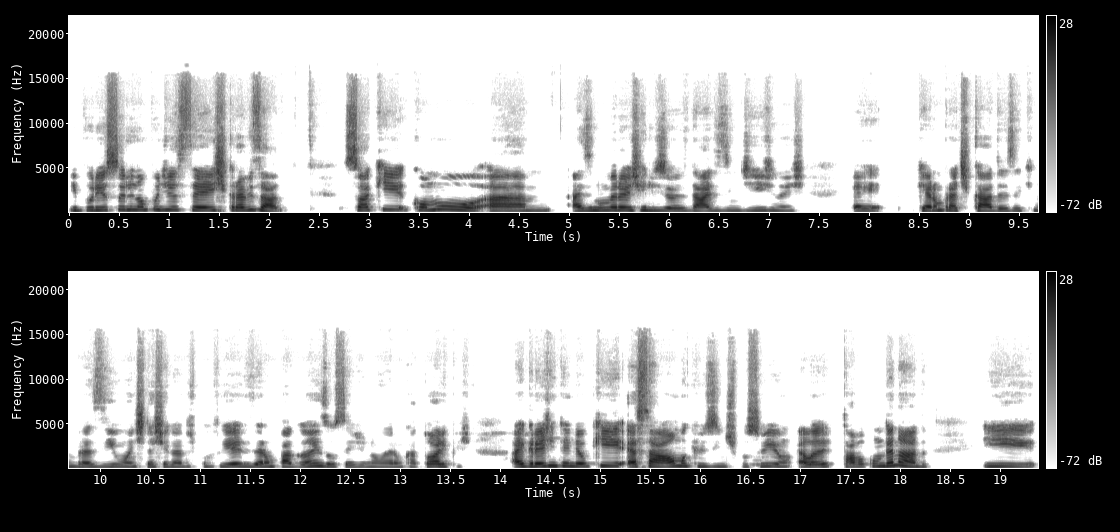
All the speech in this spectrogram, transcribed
e por isso ele não podia ser escravizado. Só que como a, as inúmeras religiosidades indígenas é, que eram praticadas aqui no Brasil antes da chegada dos portugueses eram pagãs, ou seja, não eram católicas, a igreja entendeu que essa alma que os índios possuíam, ela estava condenada e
